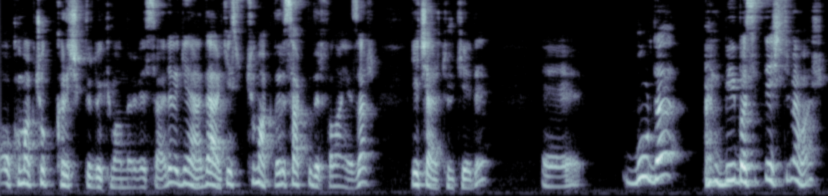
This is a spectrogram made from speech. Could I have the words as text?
okumak çok karışıktır dokümanları vesaire ve genelde herkes tüm hakları saklıdır falan yazar. Geçer Türkiye'de. E, burada bir basitleştirme var.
